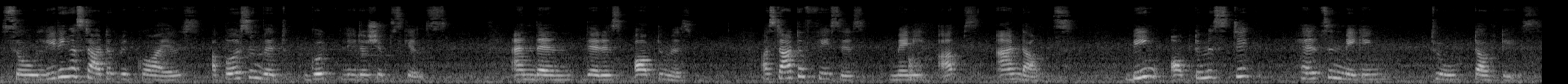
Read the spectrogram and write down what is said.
So, leading a startup requires a person with good leadership skills. And then there is optimism. A startup faces many ups and downs. Being optimistic helps in making through tough days.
